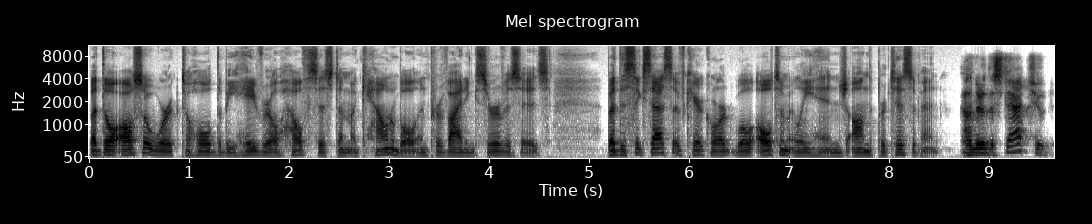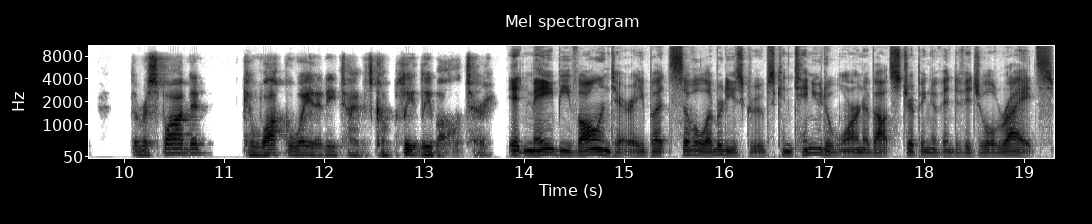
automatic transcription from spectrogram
but they'll also work to hold the behavioral health system accountable in providing services. But the success of Care Court will ultimately hinge on the participant. Under the statute, the respondent can walk away at any time. It's completely voluntary. It may be voluntary, but civil liberties groups continue to warn about stripping of individual rights.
